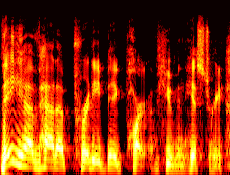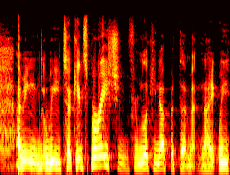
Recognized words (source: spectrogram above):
they have had a pretty big part of human history. I mean, we took inspiration from looking up at them at night. We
